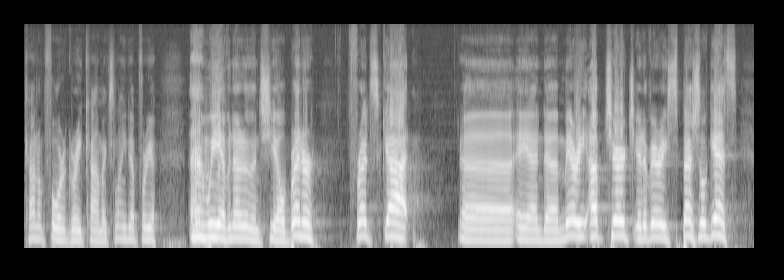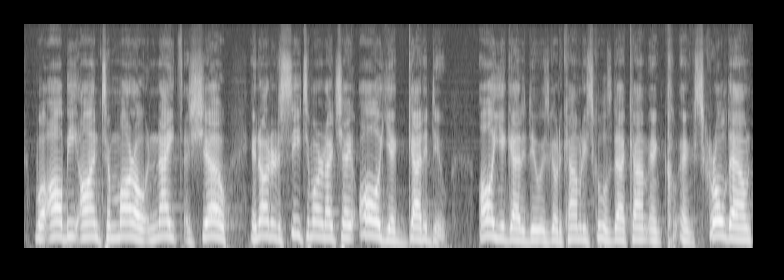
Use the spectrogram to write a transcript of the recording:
count them four great comics lined up for you. we have none other than Shale Brenner, Fred Scott, uh, and uh, Mary Upchurch, and a very special guest will all be on tomorrow night's show. In order to see tomorrow night's show, all you got to do, all you got to do is go to comedyschools.com and, cl- and scroll down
